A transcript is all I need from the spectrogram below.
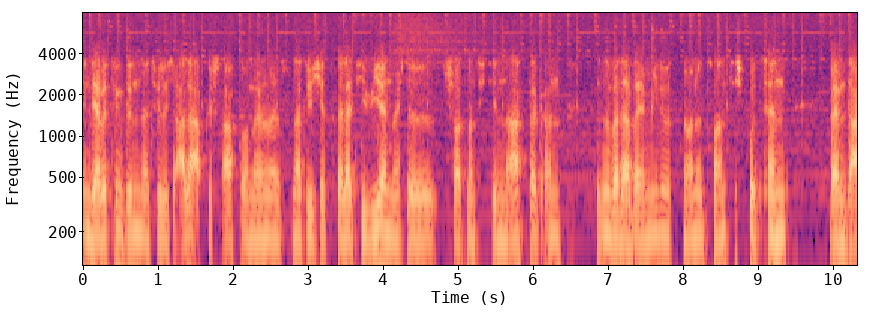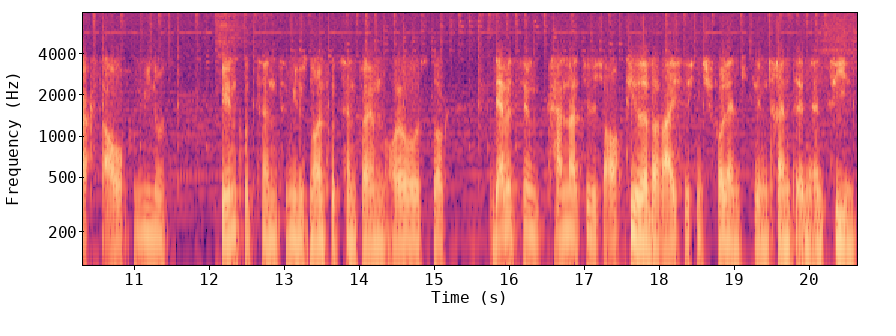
In der Beziehung sind natürlich alle abgestraft worden. Wenn man es natürlich jetzt relativieren möchte, schaut man sich den Nasdaq an. Da sind wir da bei minus 29 Prozent. Beim DAX auch minus 10 Prozent, minus 9 Prozent beim Eurostock. In der Beziehung kann natürlich auch dieser Bereich sich nicht vollends dem Trend entziehen.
